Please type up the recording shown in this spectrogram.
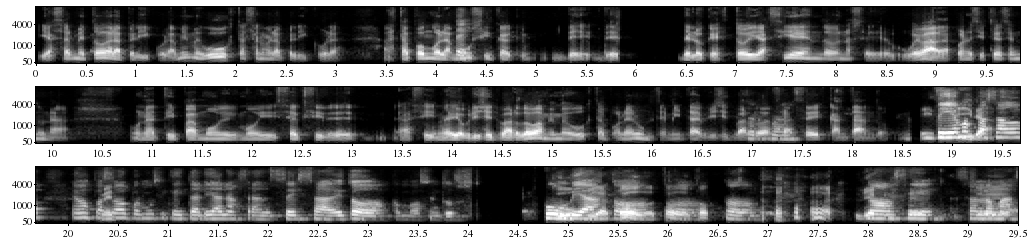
y hacerme toda la película. A mí me gusta hacerme la película. hasta pongo la música de, de, lo que estoy haciendo, no sé, huevadas. Pone si estoy haciendo una, una tipa muy, muy sexy, de, así medio Brigitte Bardot, a mí me gusta poner un temita de Brigitte Bardot en francés cantando. sí, hemos pasado, hemos pasado por música italiana, francesa, de todo con vos en tus cumbia, todo, todo, todo, todo. no, sí, son lo más.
